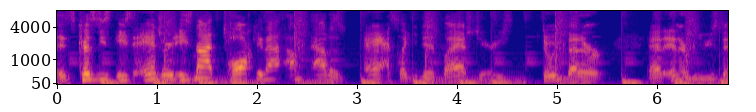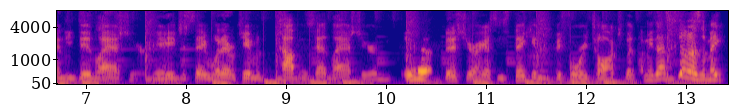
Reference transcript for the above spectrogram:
it's because he's he's Andrew. He's not talking out, out his ass like he did last year. He's doing better at interviews than he did last year. Yeah, he just say whatever came to the top of his head last year, and Yeah. this year I guess he's thinking before he talks. But I mean that still doesn't make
